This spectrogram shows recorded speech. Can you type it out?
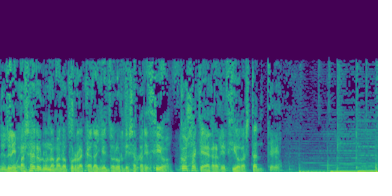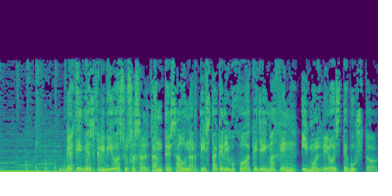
Le pasaron una mano por la cara y el dolor desapareció, cosa que agradeció bastante. Betty describió a sus asaltantes a un artista que dibujó aquella imagen y moldeó este busto.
